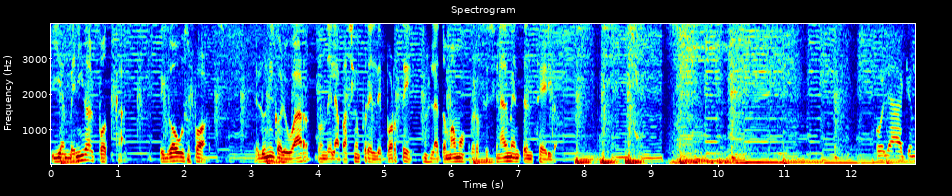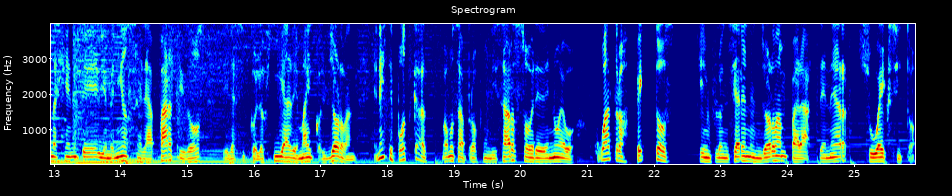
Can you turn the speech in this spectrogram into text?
Bienvenido al podcast de Go Sports, el único lugar donde la pasión por el deporte nos la tomamos profesionalmente en serio. Hola, ¿qué onda gente? Bienvenidos a la parte 2 de la psicología de Michael Jordan. En este podcast vamos a profundizar sobre de nuevo cuatro aspectos que influenciaron en Jordan para tener su éxito.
